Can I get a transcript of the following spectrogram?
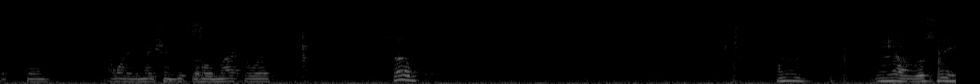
but uh, I wanted to make sure and get the whole microwave. So. Um, no, we'll see.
